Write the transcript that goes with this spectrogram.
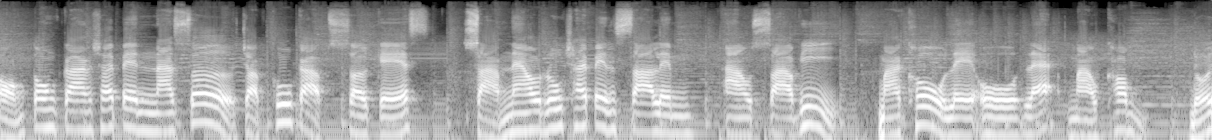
2 ตรงกลางใช้เป็นนาเซอร์จับคู่กับเซอร์เกส 3 แนวรุกใช้เป็นซาเลมอัลซาวีมาโคเลโอ และมาลคอม โดย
